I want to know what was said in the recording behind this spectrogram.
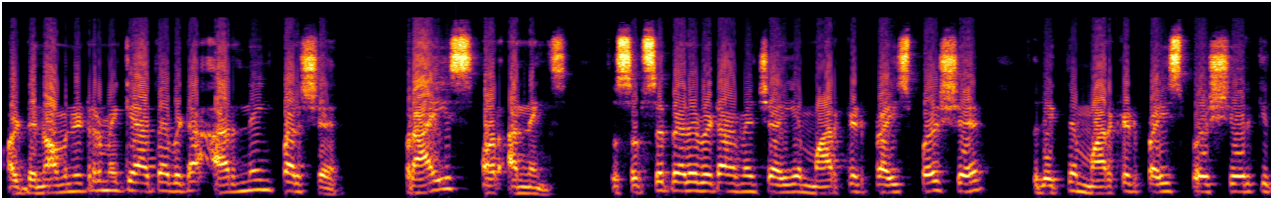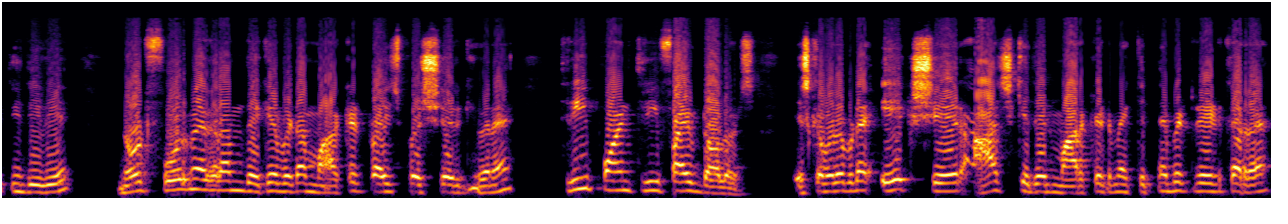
और डिनोमिनेटर में क्या आता है बेटा? अर्निंग पर शेयर प्राइस और अर्निंग्स तो सबसे पहले बेटा हमें चाहिए मार्केट प्राइस पर शेयर तो देखते हैं मार्केट प्राइस पर शेयर कितनी दी हुई है। नोट फोर में अगर हम देखें बेटा market price per share given है 3.35 डॉलर इसका मतलब बेटा एक शेयर आज के दिन मार्केट में कितने पे ट्रेड कर रहा है?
